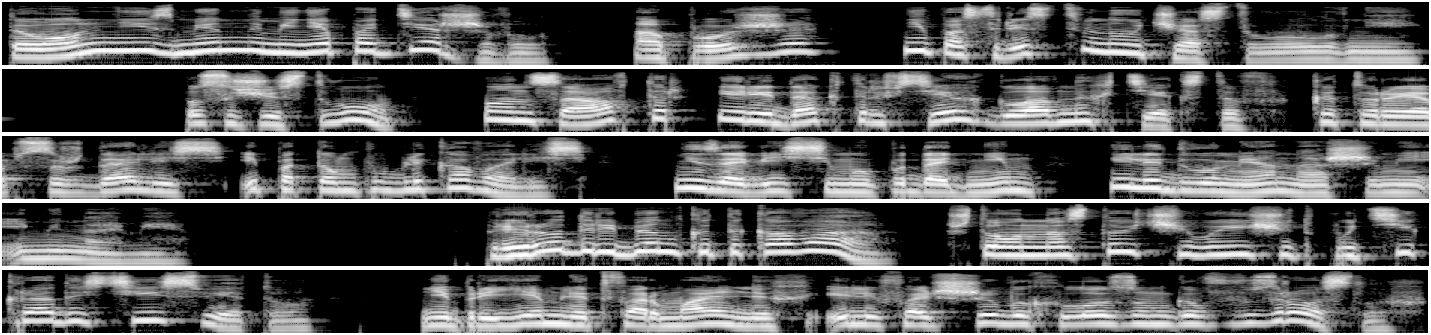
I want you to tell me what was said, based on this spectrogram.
то он неизменно меня поддерживал, а позже непосредственно участвовал в ней. По существу, он соавтор и редактор всех главных текстов, которые обсуждались и потом публиковались, независимо под одним или двумя нашими именами. Природа ребенка такова, что он настойчиво ищет пути к радости и свету, не приемлет формальных или фальшивых лозунгов взрослых,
